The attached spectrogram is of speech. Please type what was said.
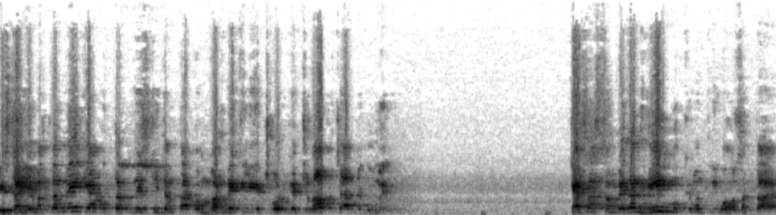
इसका यह मतलब नहीं कि आप उत्तर प्रदेश की जनता को मरने के लिए छोड़ के चुनाव प्रचार में घूमें। कैसा संवेदनहीन मुख्यमंत्री वो हो सकता है?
